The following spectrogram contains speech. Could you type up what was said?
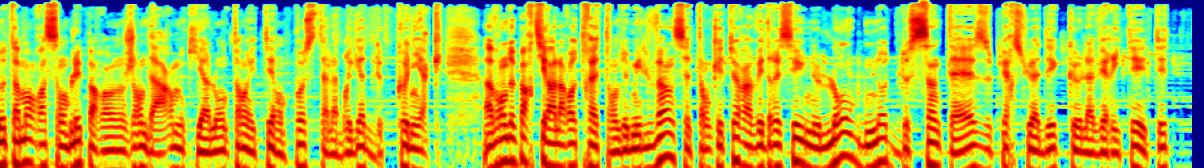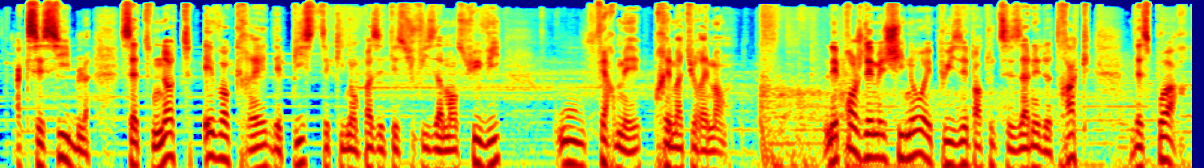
notamment rassemblés par un gendarme qui a longtemps été en poste à la brigade de Cognac. Avant de partir à la retraite en 2020, cet enquêteur avait dressé une longue note de synthèse, persuadé que la vérité était accessible. Cette note évoquerait des pistes qui n'ont pas été suffisamment suivies ou fermé prématurément. Les proches des Méchinots, épuisés par toutes ces années de trac, d'espoir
